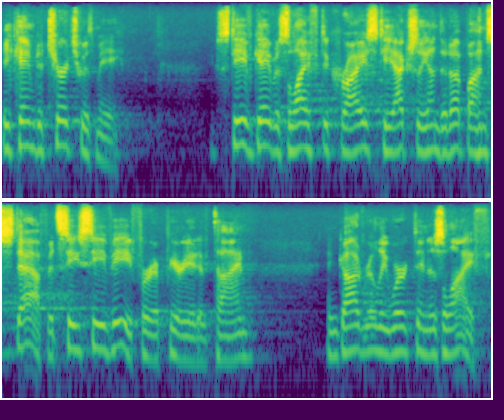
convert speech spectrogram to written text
he came to church with me. Steve gave his life to Christ. He actually ended up on staff at CCV for a period of time. And God really worked in his life.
